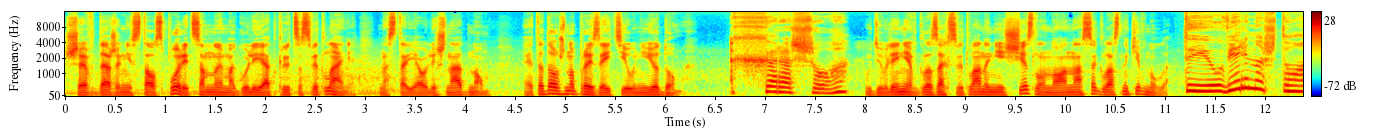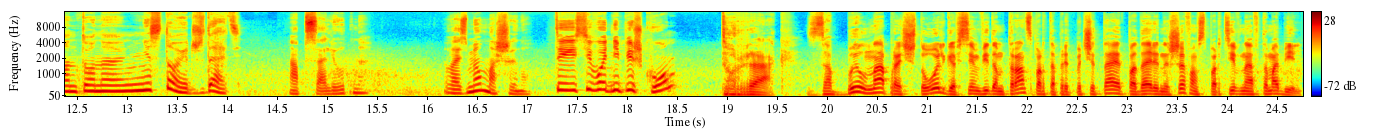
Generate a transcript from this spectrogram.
Шеф даже не стал спорить со мной, могу ли я открыться Светлане, настоял лишь на одном. Это должно произойти у нее дома. Хорошо. Удивление в глазах Светланы не исчезло, но она согласно кивнула. Ты уверена, что Антона не стоит ждать? Абсолютно. Возьмем машину. Ты сегодня пешком? Дурак! Забыл напрочь, что Ольга всем видам транспорта предпочитает подаренный шефом спортивный автомобиль.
